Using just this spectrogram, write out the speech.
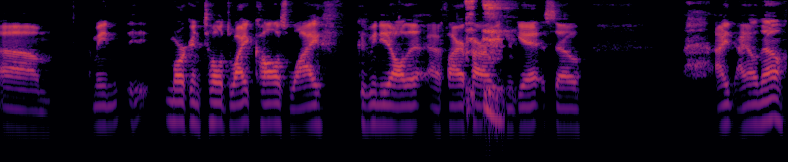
Um, I mean, Morgan told Dwight call his wife because we need all the uh, firepower we can get. So I I don't know.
